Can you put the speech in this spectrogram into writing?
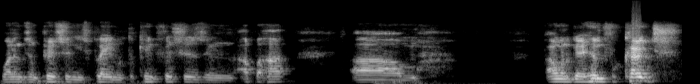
Wellington person. He's played with the Kingfishers in Upper Hutt. Um, I'm going to go him for coach.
